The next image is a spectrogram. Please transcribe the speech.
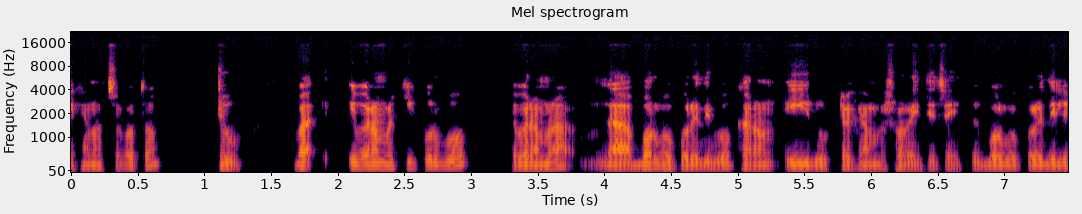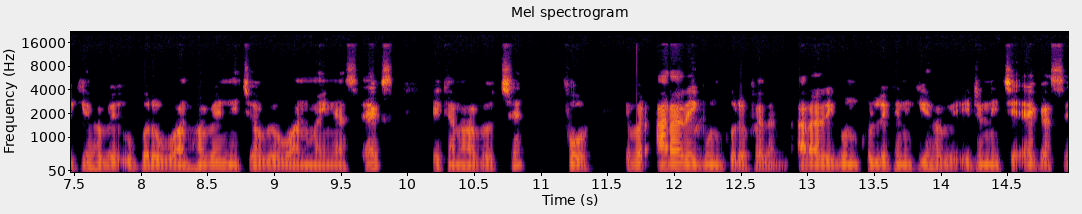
এখানে হচ্ছে কত টু বা এবার আমরা কি করব? এবার আমরা বর্গ করে দিব। কারণ এই রুটটাকে আমরা সরাইতে চাই। তো বর্গ করে দিলে কি হবে? উপরে ওয়ান হবে, নিচে হবে ওয়ান মাইনাস এক্স এখানে হবে হচ্ছে ফোর এবার আর আর গুণ করে ফেলেন। আড়াআড়ি গুণ করলে এখানে কি হবে? এটার নিচে এক আছে।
